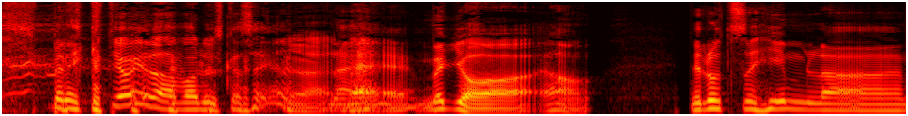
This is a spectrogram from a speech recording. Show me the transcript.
Spräckte jag hela vad du ska säga nu? Nej, men jag, ja. Det låter så himla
